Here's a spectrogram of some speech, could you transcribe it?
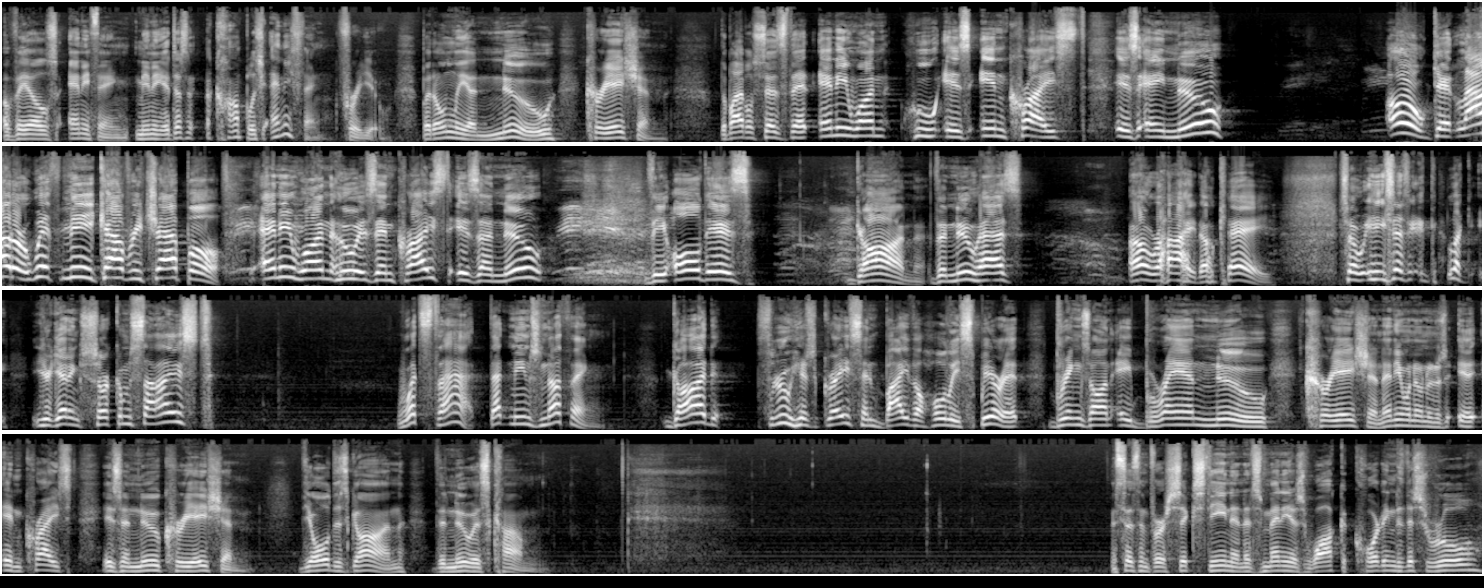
avails anything, meaning it doesn't accomplish anything for you, but only a new creation. The Bible says that anyone who is in Christ is a new Oh, get louder with me, Calvary Chapel. Anyone who is in Christ is a new. Creation. The old is gone. The new has. All right, okay. So he says, look, you're getting circumcised? What's that? That means nothing. God through his grace and by the Holy Spirit, brings on a brand new creation. Anyone who is in Christ is a new creation. The old is gone, the new has come. It says in verse 16, and as many as walk according to this rule,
